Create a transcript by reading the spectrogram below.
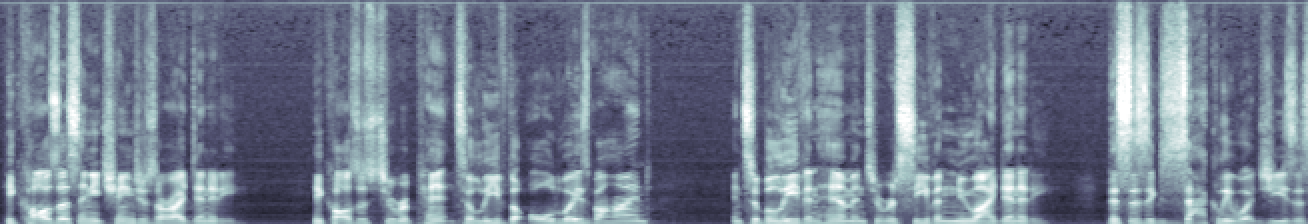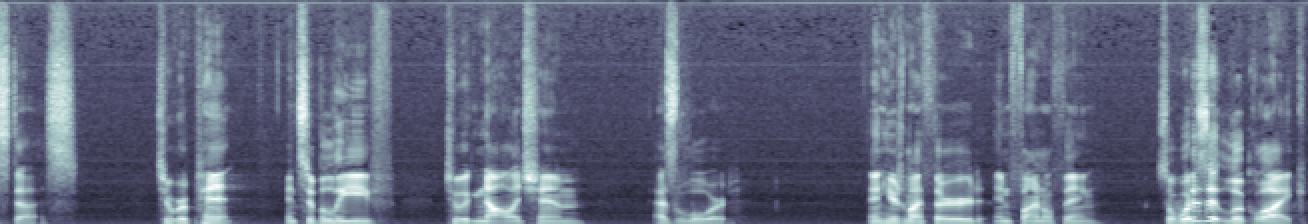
he calls us and he changes our identity. He calls us to repent, to leave the old ways behind, and to believe in him and to receive a new identity. This is exactly what Jesus does to repent and to believe, to acknowledge him as Lord. And here's my third and final thing. So, what does it look like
